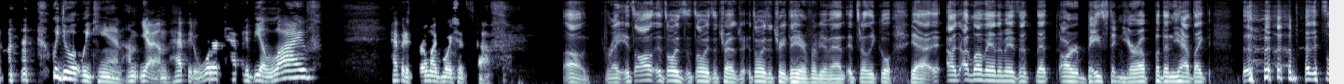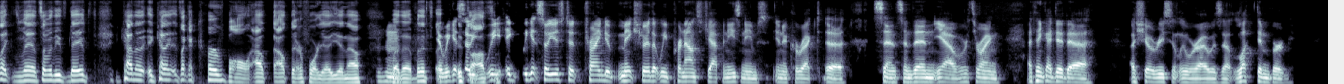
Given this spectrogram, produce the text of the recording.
we do what we can. I'm yeah, I'm happy to work, happy to be alive, happy to throw my voice at stuff. Oh, great! It's all. It's always. It's always a treasure. It's always a treat to hear from you, man. It's really cool. Yeah, I, I love animes that, that are based in Europe, but then you have like, but it's like, man, some of these names, kind of, it kind of, it's like a curveball out out there for you, you know. Mm-hmm. But uh, but it's yeah, we get so awesome. we we get so used to trying to make sure that we pronounce Japanese names in a correct uh, sense, and then yeah, we're throwing. I think I did a a show recently where I was at Luxembourg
